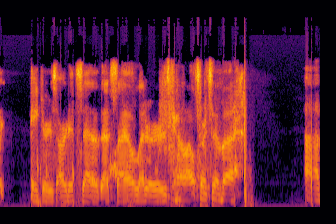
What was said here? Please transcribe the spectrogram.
like painters, artists that of that style, letterers, you know, all sorts of uh, uh,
